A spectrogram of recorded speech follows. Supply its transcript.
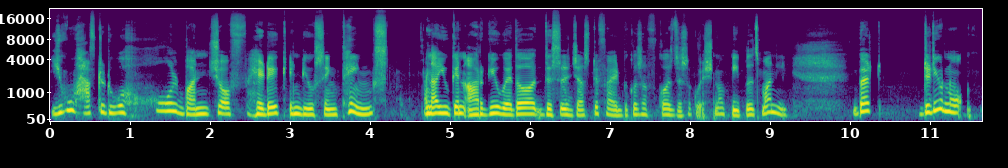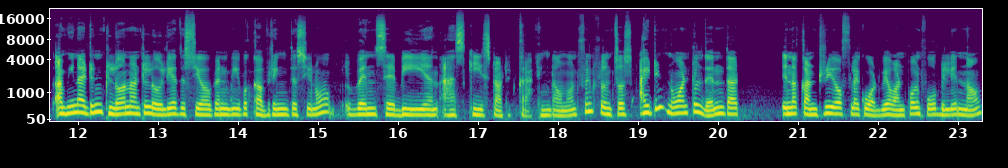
you have to do a whole bunch of headache inducing things. Now, you can argue whether this is justified because, of course, this is a question of people's money. But did you know? I mean, I didn't learn until earlier this year when we were covering this, you know, when SEBI and ASCI started cracking down on influencers. I didn't know until then that in a country of like what we are 1.4 billion now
